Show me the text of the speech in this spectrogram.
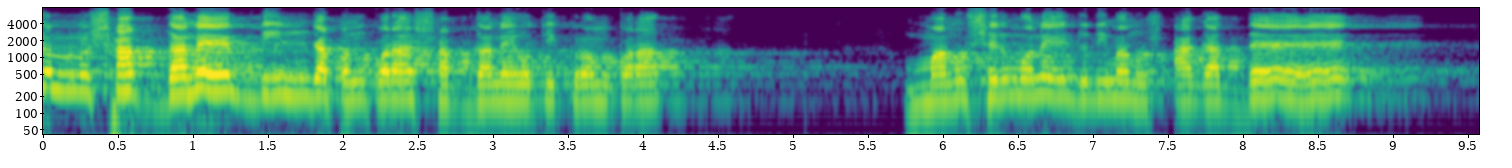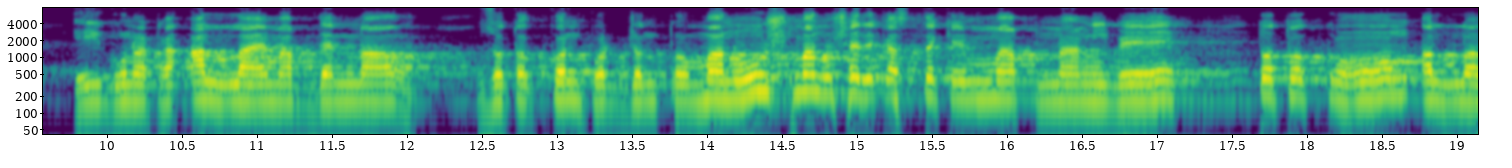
জন্য সাবধানে দিন যাপন করা, সাবধানে অতিক্রম করা। মানুষের মনে যদি মানুষ আঘাত দেয়, এই গুণাটা আল্লাহ মাপ দেন না। যতক্ষণ পর্যন্ত মানুষ মানুষের কাছ থেকে মাপ না নিবে, ততক্ষণ আল্লাহ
